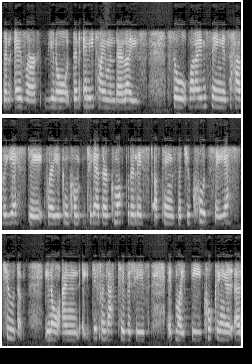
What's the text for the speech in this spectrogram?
than ever, you know, than any time in their lives. So what I'm saying is have a yes day where you can come together, come up with a list of things that you could say yes to them, you know, and different activities. It might be cooking a, a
